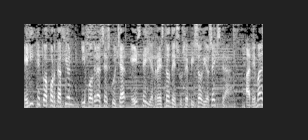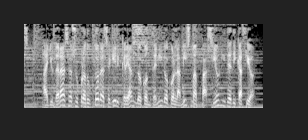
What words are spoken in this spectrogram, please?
Elige tu aportación y podrás escuchar este y el resto de sus episodios extra. Además, ayudarás a su productor a seguir creando contenido con la misma pasión y dedicación.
